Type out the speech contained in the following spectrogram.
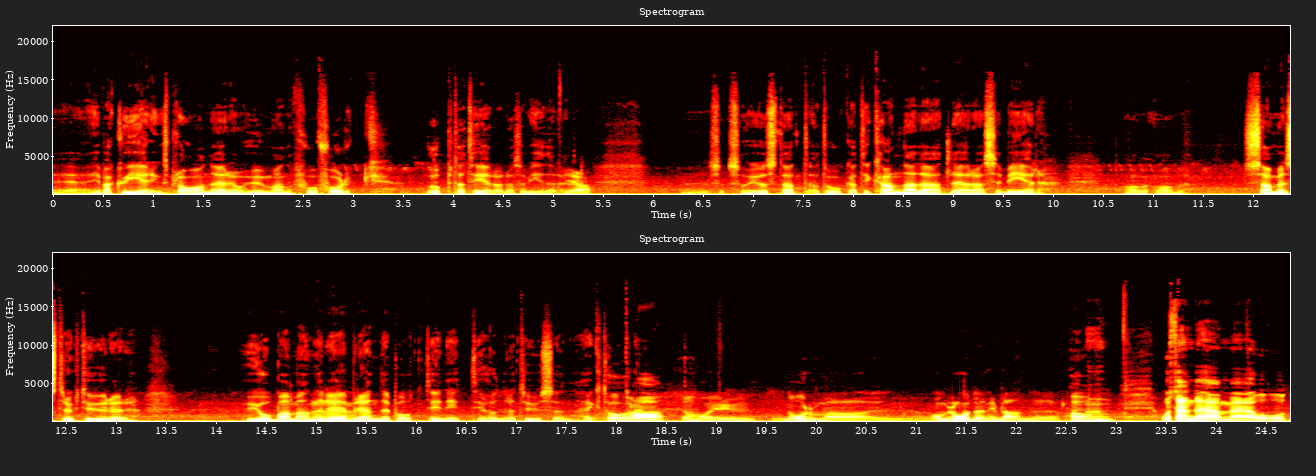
eh, evakueringsplaner och hur man får folk uppdaterade och så vidare. Ja. Eh, Så, så just att, att åka till Kanada, att lära sig mer av, av samhällsstrukturer. Hur jobbar man när det är Mm. bränder på 80, 90, 100 000 hektar? ja, de har ju enorma eh, områden ibland. eh. Ja, Och sen det här med, och, och,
